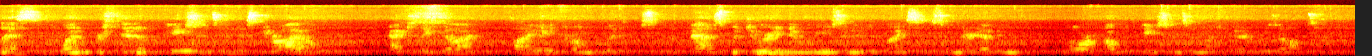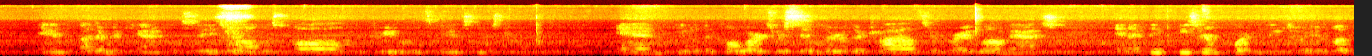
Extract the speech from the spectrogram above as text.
less than one percent of the patients in this trial actually got IA thrombolysis. The vast majority now were using the devices, and they're having lower complications and much better results. And other mechanicals, these are almost all retrievable stents in this trial. And, you know, the cohorts were similar their trials, they're very well matched. And I think these are important things where you look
